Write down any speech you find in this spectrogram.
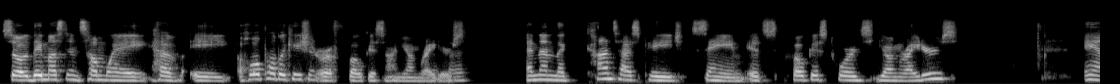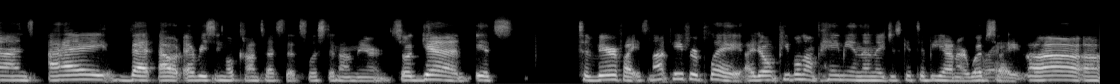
so they must in some way have a, a whole publication or a focus on young writers. Mhm. And then the contest page, same. It's focused towards young writers. and I vet out every single contest that's listed on there. So again, it's to verify it's not pay for play. I don't people don't pay me and then they just get to be on our website. Right. Uh, uh,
